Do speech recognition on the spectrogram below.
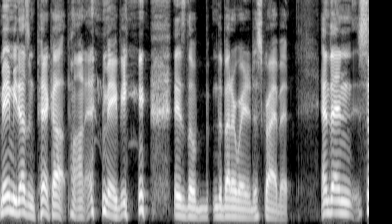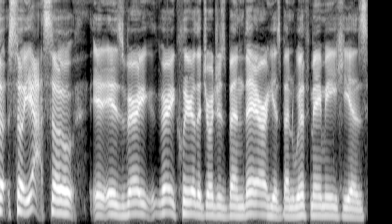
Mayme doesn't pick up on it. Maybe is the the better way to describe it. And then so so yeah, so it is very very clear that George has been there. He has been with Mayme. He has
